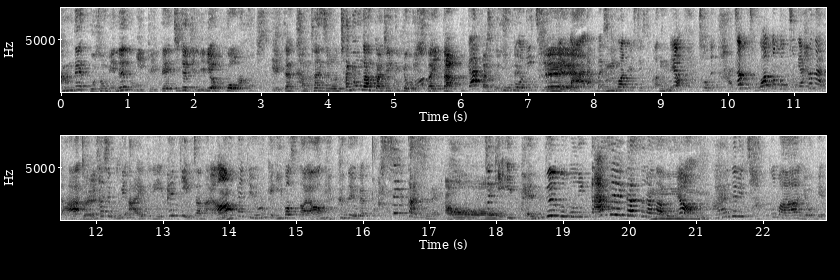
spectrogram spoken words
근데 고소미는 입힐 때 찢어질 일이 아, 없고 없어. 일단 감탄스러운 착용감까지 느껴볼 수가 있다. 그러니까 말씀드리고 싶네요. 5번이 네. 작다라고 말씀 음. 도와드릴 수 있을 것 같은데요. 저는 가장 좋았던 것 중에 하나가 네. 사실 우리 아이들이 팬티 입잖아요. 음. 팬티 이렇게 입었어요. 음. 근데 여기가 까슬까슬해. 아. 특히 이 밴드 부분이 까슬까슬하다 음. 보면 아이들이 자꾸만 여기에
